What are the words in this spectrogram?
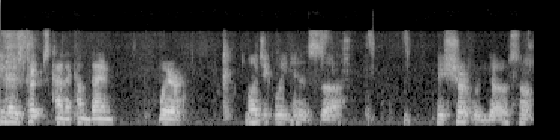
See those drips kind of come down where logically his uh, his shirt would go. So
